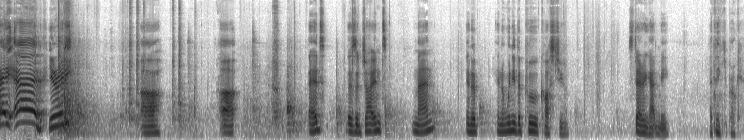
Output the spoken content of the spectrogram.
Hey, Ed, you ready? Uh, uh, Ed, there's a giant man in a in a Winnie the Pooh costume staring at me. I think he broke it.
